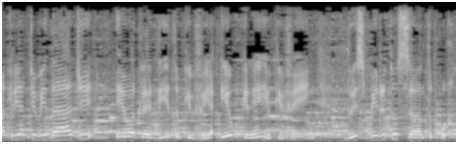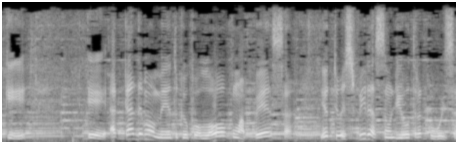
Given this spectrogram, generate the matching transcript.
A criatividade, eu acredito que vem, eu creio que vem do Espírito Santo, porque é, a cada momento que eu coloco uma peça, eu tenho inspiração de outra coisa.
